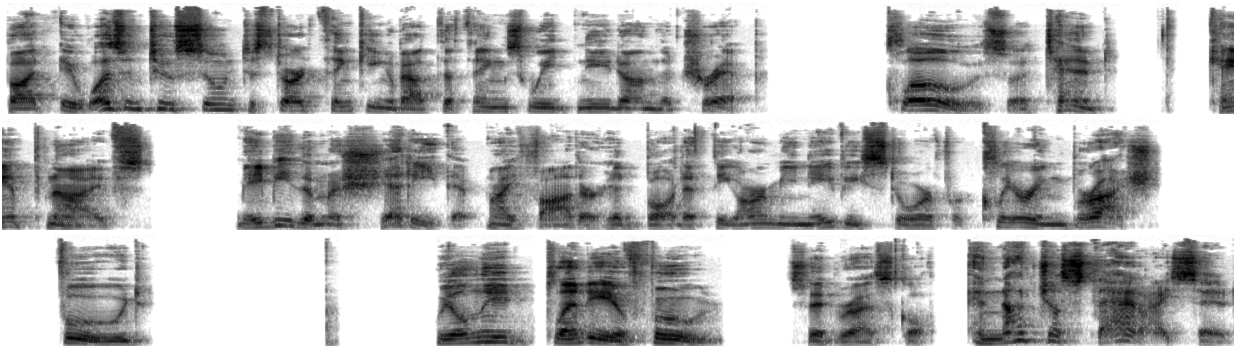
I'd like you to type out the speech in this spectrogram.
But it wasn't too soon to start thinking about the things we'd need on the trip clothes, a tent, camp knives, maybe the machete that my father had bought at the Army Navy store for clearing brush, food. We'll need plenty of food, said Rascal. And not just that, I said,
